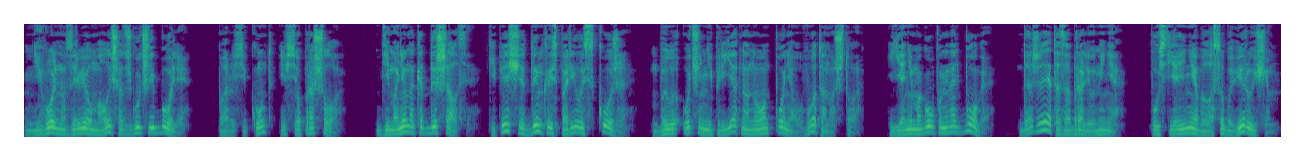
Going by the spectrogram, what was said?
Невольно взревел малыш от жгучей боли. Пару секунд, и все прошло. Демоненок отдышался. Кипящая дымка испарилась с кожи. Было очень неприятно, но он понял, вот оно что. Я не могу упоминать Бога. Даже это забрали у меня. Пусть я и не был особо верующим,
